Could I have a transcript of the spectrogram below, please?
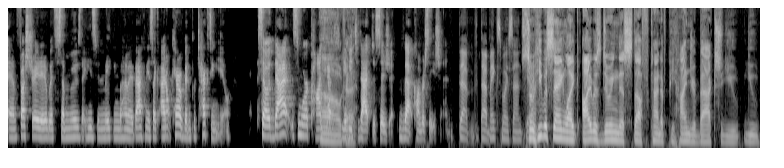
am frustrated with some moves that he's been making behind my back," and he's like, "I don't care. I've been protecting you." So that's more context Oh, maybe to that decision, that conversation. That that makes more sense. So yeah. he was saying like I was doing this stuff kind of behind your back, so you you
